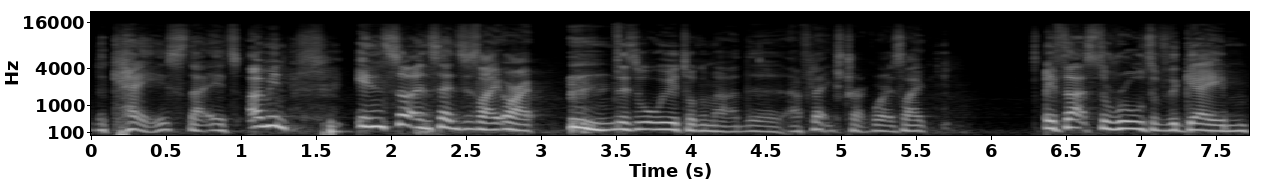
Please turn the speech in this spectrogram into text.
the case, that it's, I mean, in certain senses, like, all right, this is what we were talking about at the athletics track, where it's like, if that's the rules of the game,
